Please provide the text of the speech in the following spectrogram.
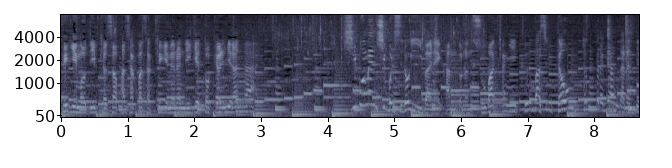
튀김옷 입혀서 바삭바삭 튀기면 이게 또 별미란다 씹으면 씹을수록 입안에 감도는 수박향이 그 맛을 더욱 특별하게 한다는데.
